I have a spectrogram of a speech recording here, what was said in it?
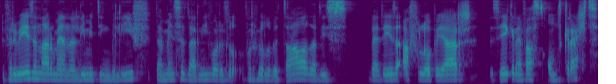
verwezen naar mijn limiting belief, dat mensen daar niet voor, voor willen betalen. Dat is bij deze afgelopen jaar zeker en vast ontkracht.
